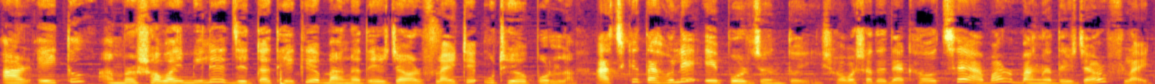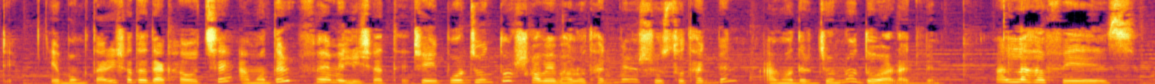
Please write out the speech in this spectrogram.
আর এই তো আমরা সবাই মিলে জেদ্দা থেকে বাংলাদেশ যাওয়ার ফ্লাইটে উঠেও পড়লাম। আজকে তাহলে এ পর্যন্তই। সবার সাথে দেখা হচ্ছে আবার বাংলাদেশ যাওয়ার ফ্লাইটে এবং তারই সাথে দেখা হচ্ছে আমাদের ফ্যামিলির সাথে। সেই পর্যন্ত সবাই ভালো থাকবেন, সুস্থ থাকবেন, আমাদের জন্য দোয়া রাখবেন। আল্লাহ হাফেজ।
